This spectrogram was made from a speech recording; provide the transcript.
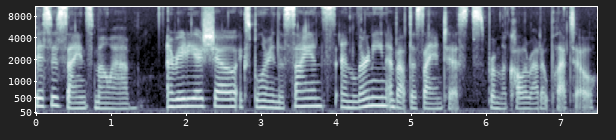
This is Science Moab, a radio show exploring the science and learning about the scientists from the Colorado Plateau.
